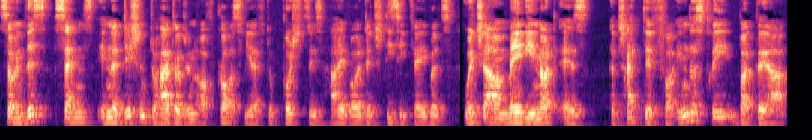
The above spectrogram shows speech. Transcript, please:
So in this sense, in addition to hydrogen, of course, we have to push these high voltage DC cables, which are maybe not as attractive for industry, but they are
